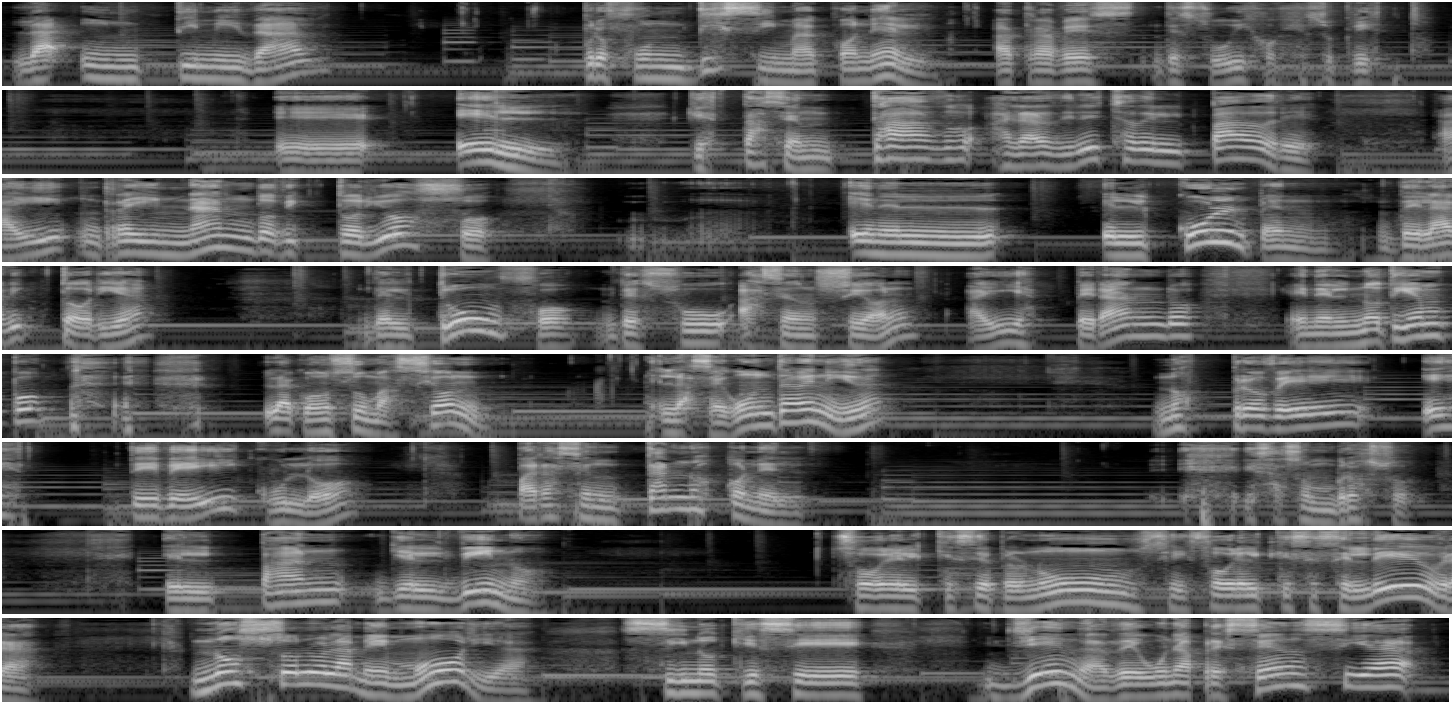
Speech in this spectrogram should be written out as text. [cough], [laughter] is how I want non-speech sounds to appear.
la intimidad profundísima con Él a través de su Hijo Jesucristo. Eh, él que está sentado a la derecha del Padre, ahí reinando victorioso en el, el culmen de la victoria, del triunfo de su ascensión, ahí esperando en el no tiempo [laughs] la consumación, la segunda venida, nos provee este vehículo para sentarnos con Él. Es asombroso. El pan y el vino sobre el que se pronuncia y sobre el que se celebra, no solo la memoria, sino que se llena de una presencia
